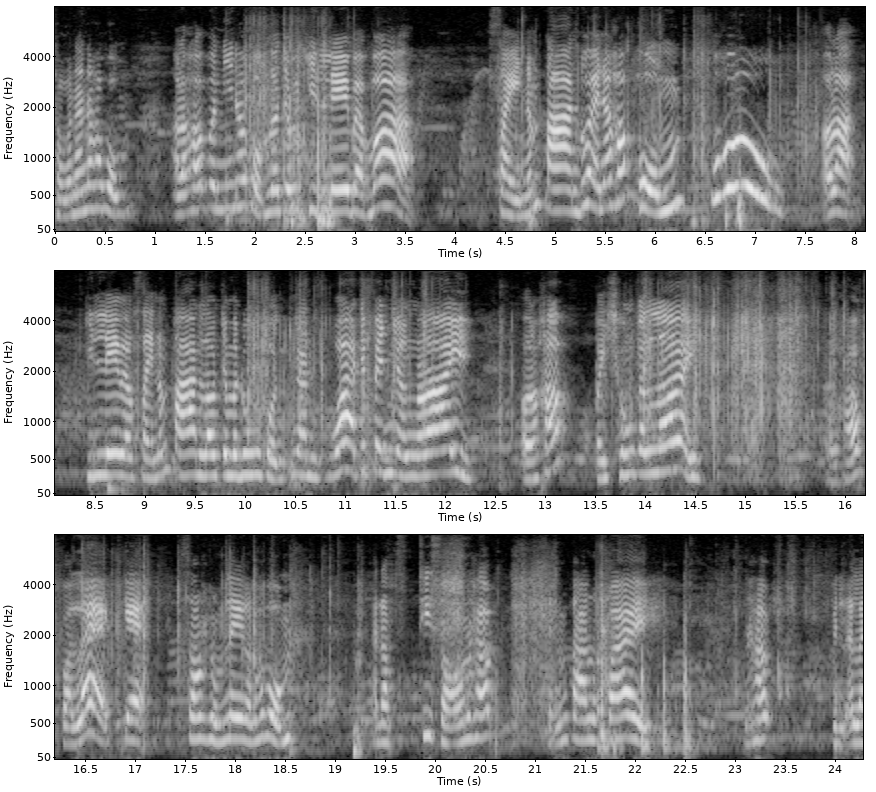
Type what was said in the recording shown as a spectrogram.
สวนัทนะครับผมเอาละครับ วันนี้นะครับผมเราจะไปกินเลแบบว่า ใส่น้ำตาลด้วยนะครับผมวู้ฮู้เอาล่ะกินเลแบบใส่น้ำตาล เราจะมาดูผลกันว่าจะเป็นอย่างไร เอาละครับ ไปชมกันเลยเอาละครับก่อนแรกแกะซองขนมเลก่อนนะครับผม อันดับที่สองนะครับ ใส่น้ำตาลลงไปนะครับ เป็นอะไร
